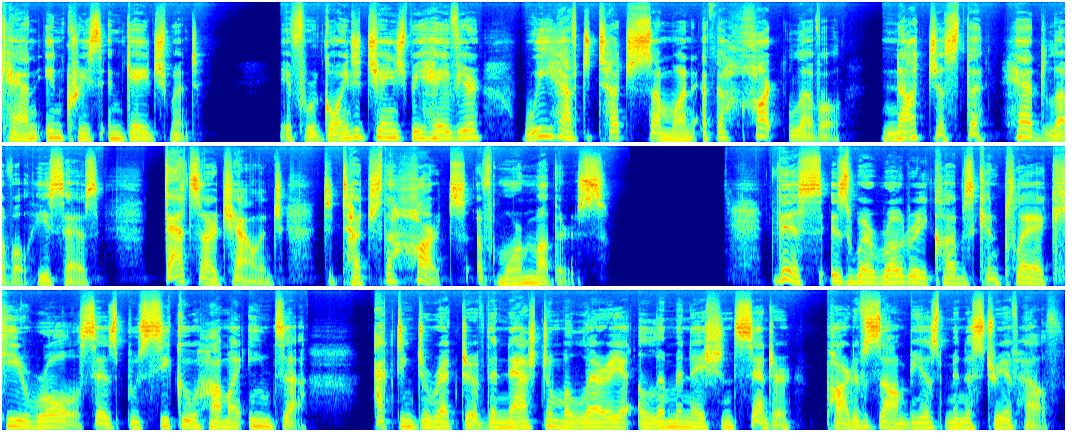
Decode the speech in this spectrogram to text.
can increase engagement. If we're going to change behavior, we have to touch someone at the heart level, not just the head level, he says. That's our challenge to touch the hearts of more mothers. This is where Rotary clubs can play a key role, says Busiku Hamainza, acting director of the National Malaria Elimination Center, part of Zambia's Ministry of Health.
